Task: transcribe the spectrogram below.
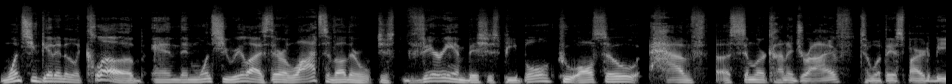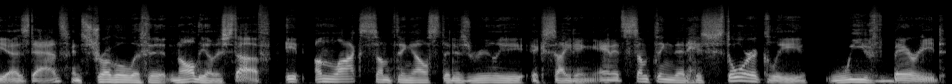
once you get into the club, and then once you realize there are lots of other just very ambitious people who also have a similar kind of drive to what they aspire to be as dads and struggle with it and all the other stuff, it unlocks something else that is really exciting. And it's something that historically we've buried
